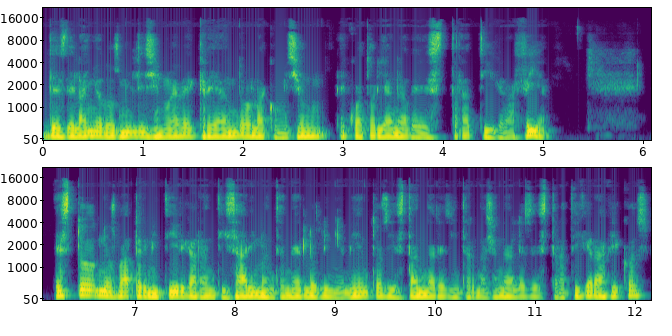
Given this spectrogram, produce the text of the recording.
desde el año 2019 creando la Comisión Ecuatoriana de Estratigrafía. Esto nos va a permitir garantizar y mantener los lineamientos y estándares internacionales estratigráficos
